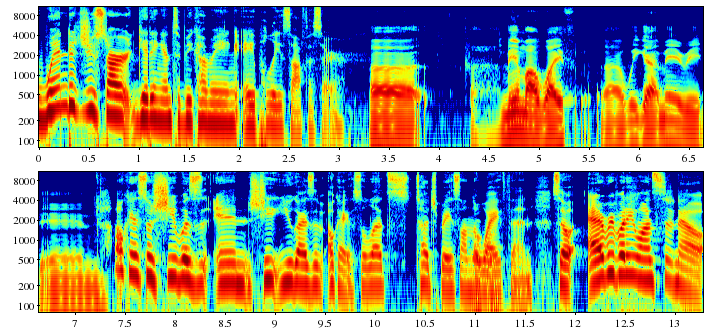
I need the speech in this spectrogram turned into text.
when did you start getting into becoming a police officer? Uh, me and my wife, uh, we got married in Okay, so she was in she you guys have okay, so let's touch base on the Okay. wife then. So everybody wants to know,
